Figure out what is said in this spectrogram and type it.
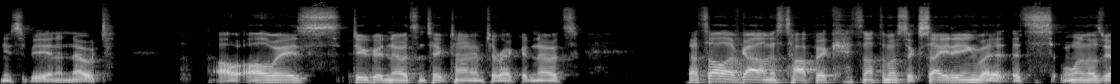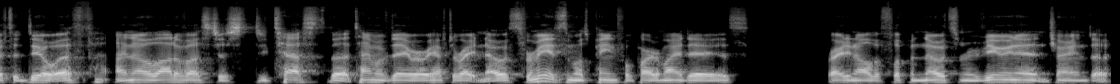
needs to be in a note. I'll always do good notes and take time to write good notes. That's all I've got on this topic. It's not the most exciting, but it, it's one of those we have to deal with. I know a lot of us just detest the time of day where we have to write notes. For me, it's the most painful part of my day is writing all the flipping notes and reviewing it and trying to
